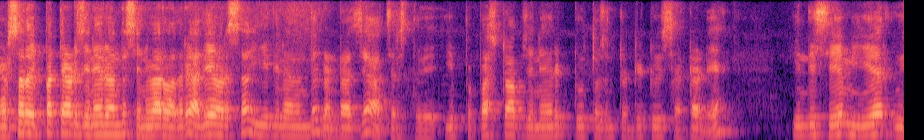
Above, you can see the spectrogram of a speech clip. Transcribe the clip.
ಎರಡು ಸಾವಿರದ ಇಪ್ಪತ್ತೆರಡು ಜನವರಿ ಒಂದು ಶನಿವಾರವಾದರೆ ಅದೇ ವರ್ಷ ಈ ದಿನದಂದು ಗಣರಾಜ್ಯ ಆಚರಿಸ್ತೇವೆ ಇಪ್ಪ first of January two thousand twenty two is Saturday in the same year we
